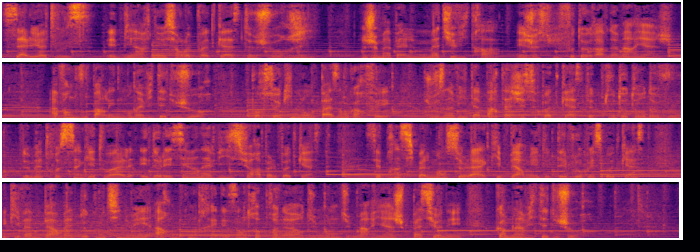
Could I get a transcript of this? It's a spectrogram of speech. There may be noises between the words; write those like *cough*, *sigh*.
Salut à tous et bienvenue sur le podcast Jour J. Je m'appelle Mathieu Vitra et je suis photographe de mariage. Avant de vous parler de mon invité du jour, pour ceux qui ne l'ont pas encore fait, je vous invite à partager ce podcast tout autour de vous, de mettre 5 étoiles et de laisser un avis sur Apple Podcast. C'est principalement cela qui permet de développer ce podcast et qui va me permettre de continuer à rencontrer des entrepreneurs du monde du mariage passionnés comme l'invité du jour.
